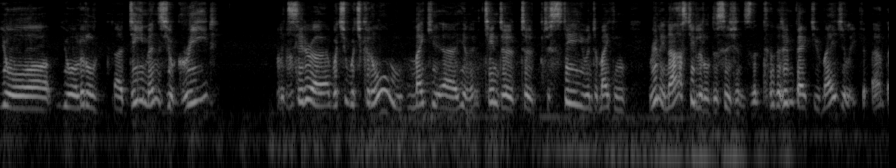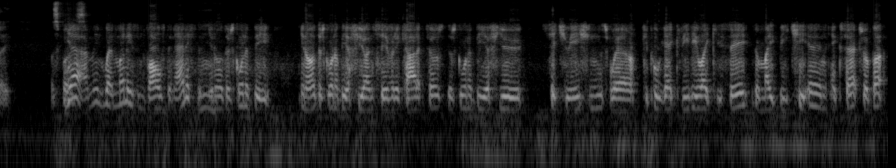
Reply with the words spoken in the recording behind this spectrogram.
your your little uh, demons, your greed, mm-hmm. etc., which which can all make you uh, you know tend to, to, to steer you into making really nasty little decisions that, that impact you majorly, aren't they? I suppose. Yeah, I mean, when money's involved in anything, mm. you know, there's going to be, you know, there's going to be a few unsavoury characters. There's going to be a few situations where people get greedy, like you say. There might be cheating, etc. But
